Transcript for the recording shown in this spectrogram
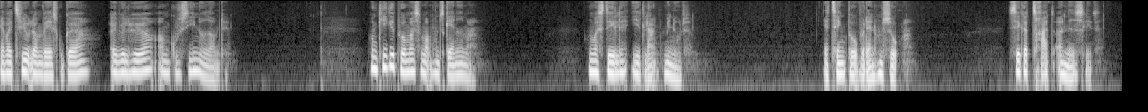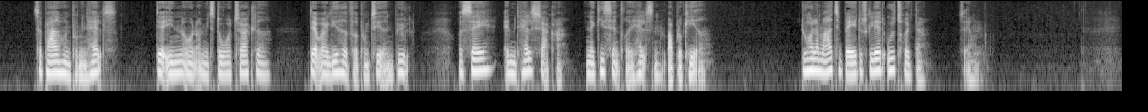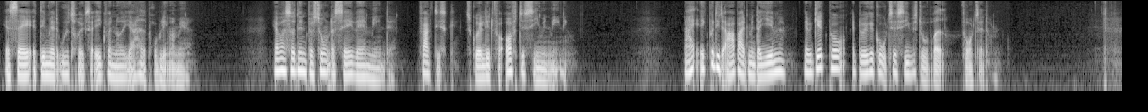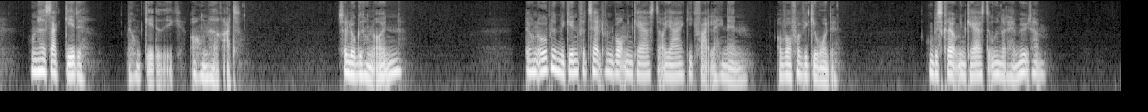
Jeg var i tvivl om, hvad jeg skulle gøre, og jeg ville høre, om hun kunne sige noget om det. Hun kiggede på mig, som om hun scannede mig. Hun var stille i et langt minut. Jeg tænkte på, hvordan hun så mig. Sikkert træt og nedslidt. Så pegede hun på min hals, derinde under mit store tørklæde, der hvor jeg lige havde fået punkteret en byld, og sagde, at mit halschakra, energicentret i halsen, var blokeret. Du holder meget tilbage, du skal lære at udtrykke dig, sagde hun. Jeg sagde, at det med at udtrykke sig ikke var noget, jeg havde problemer med. Jeg var sådan en person, der sagde, hvad jeg mente. Faktisk skulle jeg lidt for ofte sige min mening. Nej, ikke på dit arbejde, men derhjemme. Jeg vil gætte på, at du ikke er god til at sige, hvis du er vred, fortsatte hun. Hun havde sagt gætte, men hun gættede ikke, og hun havde ret. Så lukkede hun øjnene. Da hun åbnede dem igen, fortalte hun, hvor min kæreste og jeg gik fejl af hinanden, og hvorfor vi gjorde det. Hun beskrev min kæreste uden at have mødt ham.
